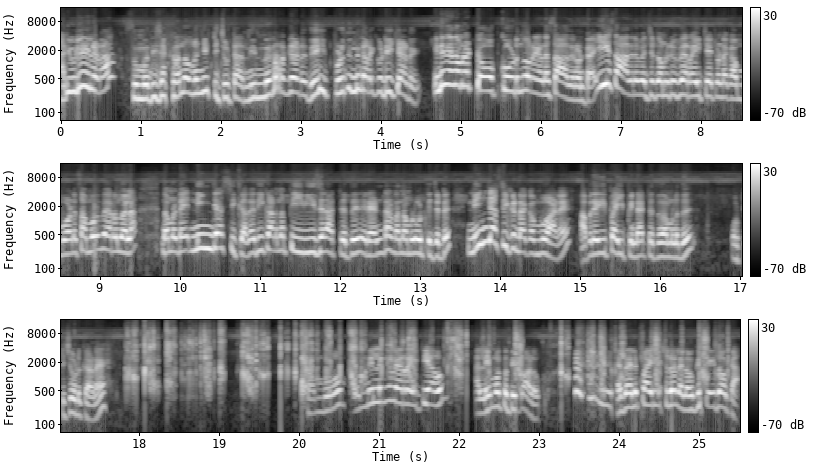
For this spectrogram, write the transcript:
അടിപൊളിയായില്ലടാ. സുമതി ചക്രം നമ്മൾ ഞെട്ടിച്ചുട്ടാ. നിന്ന് കറക്കാണ്. ദേ ഇപ്പോഴും നിന്ന് കറക്കൊണ്ടിരിക്കുകയാണ് ഇനി നമ്മുടെ ടോപ്പ് കോഡ് എന്ന് പറയുന്ന സാധനം ഉണ്ട്? ഈ സാധനം വെച്ചിട്ട് നമ്മളൊരു വെറൈറ്റി ആയിട്ട് ഉണ്ടാക്കാൻ പോവാണ്. സംഭവം വേറെ ഒന്നുമല്ല നമ്മുടെ നിഞ്ച സ്റ്റിക്ക് അതായത് ഈ കാണുന്ന പി വി സിയുടെ അറ്റത്ത് രണ്ടെണ്ണം നമ്മൾ ഒട്ടിച്ചിട്ട് നിഞ്ച സ്റ്റിക്ക് ഉണ്ടാക്കാൻ പോവാണ്. അപ്പോൾ ഈ പൈപ്പിന്റെ അറ്റത്ത് നമ്മളിത് ഒട്ടിച്ചു കൊടുക്കുകയാണേ സംഭവം ഒന്നില്ലെങ്കിൽ വെറൈറ്റി ആവും. അല്ലെങ്കിൽ മൊത്തത്തിൽ പാളും. എന്തായാലും പരീക്ഷണമല്ലേ? നമുക്ക് ചെയ്ത് നോക്കാം.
